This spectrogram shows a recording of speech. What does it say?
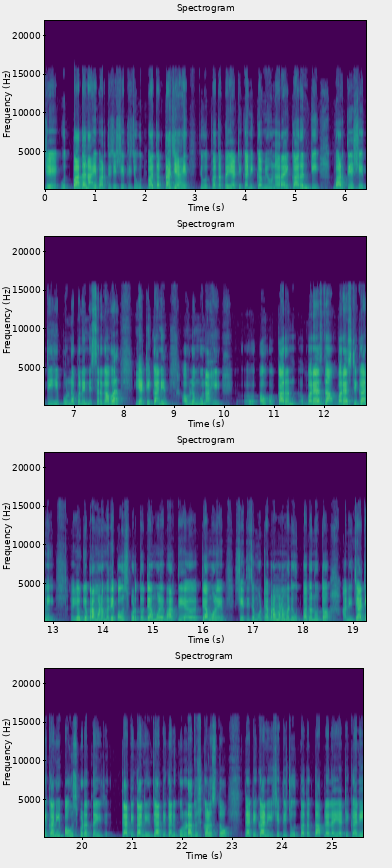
जे उत्पादन आहे भारतीय शेतीची उत्पादकता जी आहे ती उत्पादकता या ठिकाणी कमी होणार आहे. कारण की भारतीय शेती ही पूर्णपणे निसर्गावर या ठिकाणी अवलंबून आहे. अव कारण बऱ्याचदा बऱ्याच ठिकाणी योग्य प्रमाणामध्ये पाऊस पडतो. त्यामुळे भारतीय त्यामुळे शेतीचं मोठ्या प्रमाणामध्ये उत्पादन होतं आणि ज्या ठिकाणी पाऊस पडत नाही त्या ठिकाणी ज्या ठिकाणी कोरडा दुष्काळ असतो त्या ठिकाणी शेतीची उत्पादकता आपल्याला या ठिकाणी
